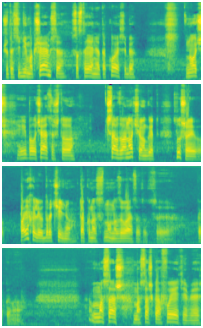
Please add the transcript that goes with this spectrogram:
что-то сидим, общаемся. Состояние такое себе. Ночь. И получается, что часа в два ночи он говорит, слушай, поехали в дрочильню. Так у нас, ну, называется этот, э, как она, массаж, массаж-кафе блядь.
